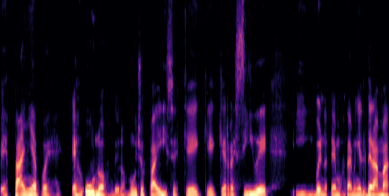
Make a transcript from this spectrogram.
España, pues, es uno de los muchos países que, que, recibe, y bueno, tenemos también el drama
